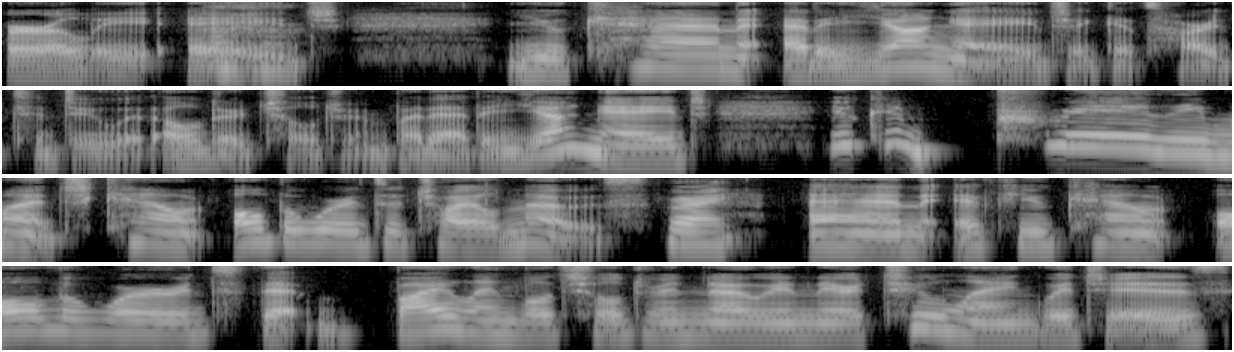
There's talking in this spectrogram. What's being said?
early uh-huh. age. Uh-huh. You can, at a young age, it gets hard to do with older children, but at a young age, you can pretty much count all the words a child knows. Right. And if you count all the words that bilingual children know in their two languages,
